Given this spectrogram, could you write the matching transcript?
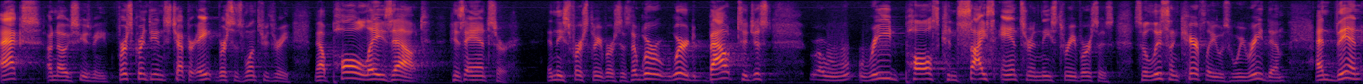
Acts, oh no, excuse me, 1 Corinthians chapter 8, verses 1 through 3. Now, Paul lays out his answer in these first three verses. That we're, we're about to just read Paul's concise answer in these three verses. So listen carefully as we read them. And then,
